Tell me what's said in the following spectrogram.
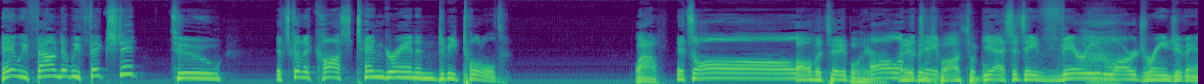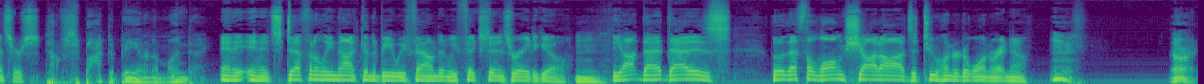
hey, we found it, we fixed it, to it's going to cost 10 grand and to be totaled. Wow. It's all All on the table here. all on Anything's the table. possible. Yes, it's a very large range of answers, Tough spot to be in on a Monday. and it, and it's definitely not going to be we found it, we fixed it, and it's ready to go. Mm. The that that is that's the long shot odds at two hundred to one right now. All right.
